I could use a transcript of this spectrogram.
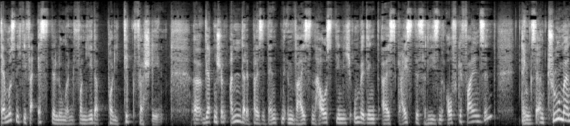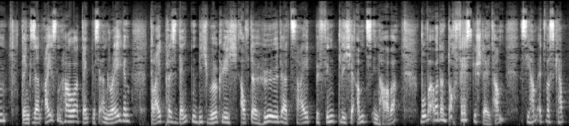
Der muss nicht die Verästelungen von jeder Politik verstehen. Äh, wir hatten schon andere Präsidenten im Weißen Haus, die nicht unbedingt als Geistesriesen aufgefallen sind. Denken Sie an Truman, denken Sie an Eisenhower, denken Sie an Reagan. Drei Präsidenten, nicht wirklich auf der Höhe der Zeit befindliche Amtsinhaber, wo wir aber dann doch festgestellt haben, sie haben etwas gehabt,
